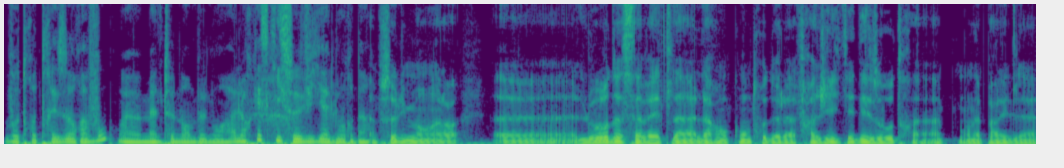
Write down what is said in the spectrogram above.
votre trésor à vous maintenant, Benoît. Alors qu'est-ce qui se vit à Lourdes? Absolument. Alors euh, Lourdes, ça va être la, rencontre de la fragilité des autres. On a parlé de,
